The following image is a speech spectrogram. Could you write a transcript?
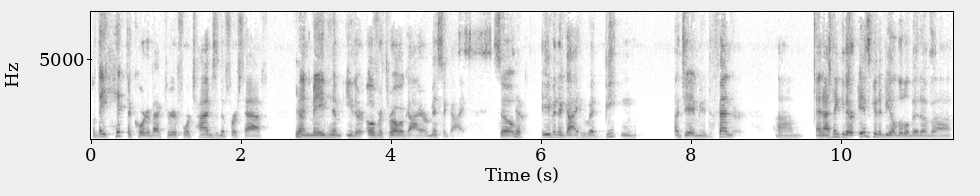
but they hit the quarterback three or four times in the first half Yeah. and made him either overthrow a guy or miss a guy. So Yeah. even a guy who had beaten a JMU defender. Um, and I think there is going to be a little bit of a,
